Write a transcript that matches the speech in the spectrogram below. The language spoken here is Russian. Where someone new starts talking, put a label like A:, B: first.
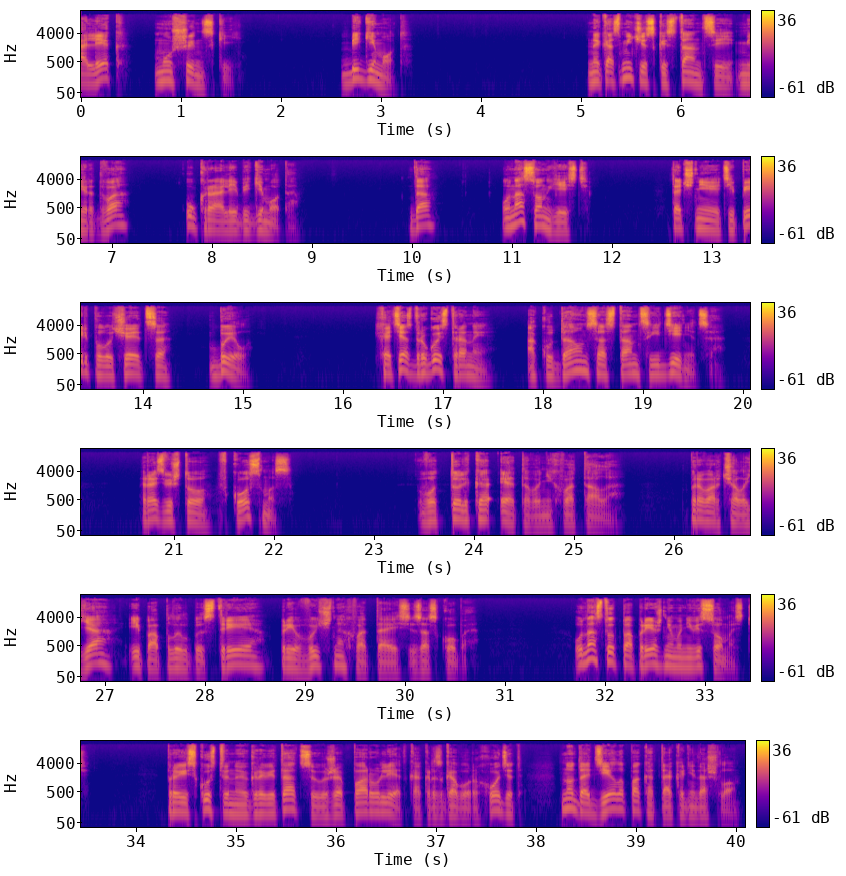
A: Олег Мушинский. Бегемот. На космической станции Мир-2 украли бегемота. Да, у нас он есть. Точнее, теперь, получается, был. Хотя, с другой стороны, а куда он со станции денется? Разве что в космос. Вот только этого не хватало. Проворчал я и поплыл быстрее, привычно хватаясь за скобы. У нас тут по-прежнему невесомость. Про искусственную гравитацию уже пару лет как разговоры ходят, но до дела пока так и не дошло.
